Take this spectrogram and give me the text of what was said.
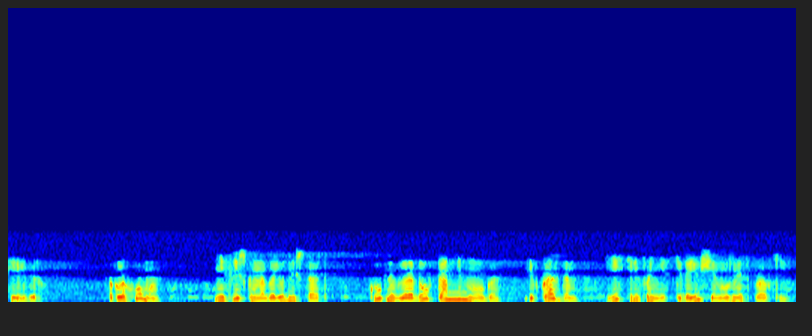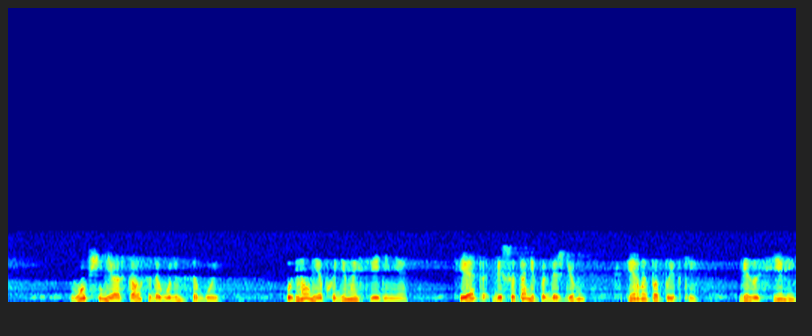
Сильвер. Оклахома – не слишком многолюдный штат. Крупных городов там немного, и в каждом есть телефонистки, дающие нужные справки. В общем, я остался доволен собой. Узнал необходимые сведения, и это без шатания под дождем, с первой попытки, без усилий,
